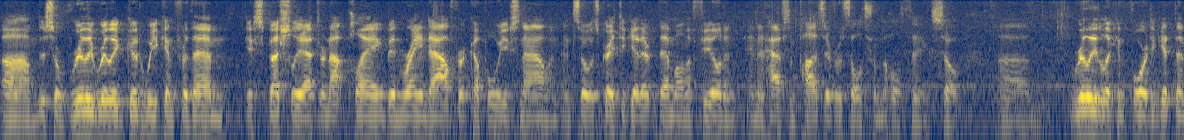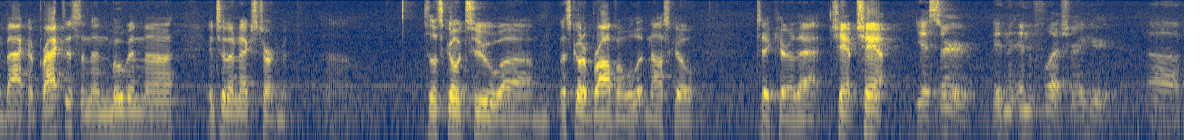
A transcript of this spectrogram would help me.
um, this is a really, really good weekend for them, especially after not playing, been rained out for a couple weeks now, and, and so it's great to get them on the field and, and have some positive results from the whole thing. So, um, really looking forward to get them back at practice and then moving uh, into their next tournament. Um, so let's go to um, let's go to Bravo. We'll let Nasco take care of that. Champ, champ. Yes, sir. In the, in the flesh, right here. Uh,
